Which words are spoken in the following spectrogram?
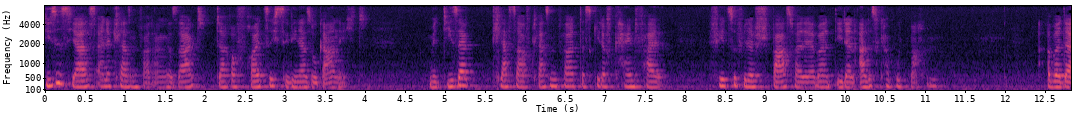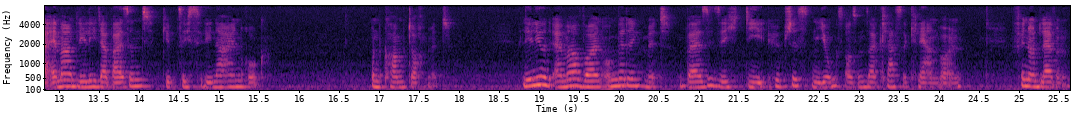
Dieses Jahr ist eine Klassenfahrt angesagt. Darauf freut sich Selina so gar nicht. Mit dieser Klasse auf Klassenfahrt, das geht auf keinen Fall. Viel zu viele Spaßverderber, die dann alles kaputt machen. Aber da Emma und Lily dabei sind, gibt sich Selina einen Ruck. Und kommt doch mit. Lily und Emma wollen unbedingt mit, weil sie sich die hübschesten Jungs aus unserer Klasse klären wollen. Finn und Levin,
